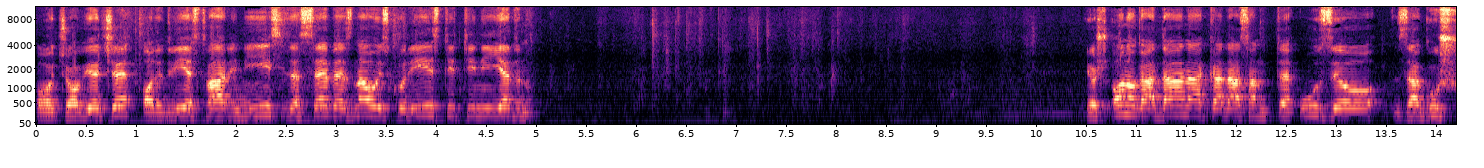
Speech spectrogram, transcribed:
O čovječe, od dvije stvari nisi za sebe znao iskoristiti ni jednu. Još onoga dana kada sam te uzeo za gušu.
